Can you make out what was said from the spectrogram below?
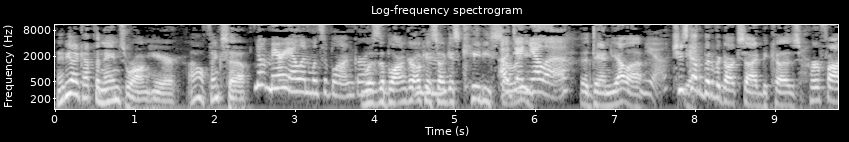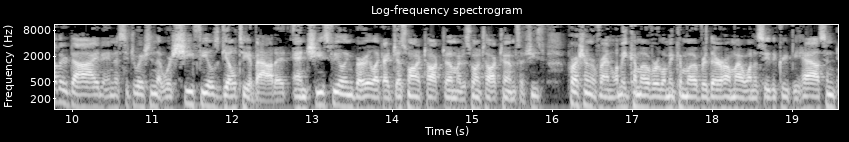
Maybe I got the names wrong here. I don't think so. No, Mary Ellen was a blonde girl. Was the blonde girl? Okay, so I guess Katie uh, Sarife. Daniela. uh, Daniela. Yeah. She's got a bit of a dark side because her father died in a situation that where she feels guilty about it, and she's feeling very like I just want to talk to him. I just want to talk to him. So she's pressuring her friend, "Let me come over. Let me come over. Their home. I want to see the creepy house." And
